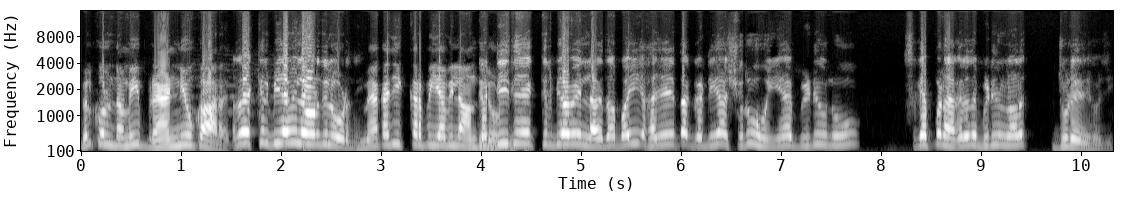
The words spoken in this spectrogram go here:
ਬਿਲਕੁਲ ਨਵੀਂ ਬ੍ਰਾਂਡ ਨਿਊ ਕਾਰ ਹੈ। ਮਤਲਬ 1 ਰੁਪਿਆ ਵੀ ਲਾਉਣ ਦੀ ਲੋੜ ਨਹੀਂ। ਮੈਂ ਕਹਾਂ ਜੀ 1 ਰੁਪਿਆ ਵੀ ਲਾਉਣ ਦੀ ਲੋੜ ਗੱਡੀ ਤੇ 1 ਰੁਪਿਆ ਵੀ ਨਹੀਂ ਲੱਗਦਾ ਬਾਈ। ਹਜੇ ਤਾਂ ਗੱਡੀਆਂ ਸ਼ੁਰੂ ਹੋਈਆਂ ਵੀਡੀਓ ਨੂੰ ਸਕਿਪ ਨਾ ਕਰਿਓ ਤੇ ਵੀਡੀਓ ਨਾਲ ਜੁੜੇ ਰਹੋ ਜੀ।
